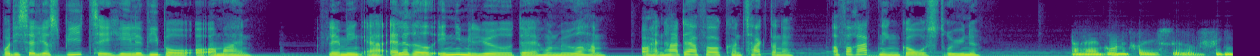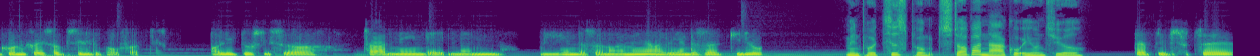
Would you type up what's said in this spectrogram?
hvor de sælger speed til hele Viborg og omegn. Flemming er allerede inde i miljøet, da hun møder ham, og han har derfor kontakterne, og forretningen går strygende. Han har en kundekreds, eller vi fik en kundekreds op i Silkeborg faktisk. Og lige pludselig så tager den ene dag den anden. Vi henter så noget mere, og vi henter så et kilo. Men på et tidspunkt stopper narkoeventyret. Der blev så taget.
